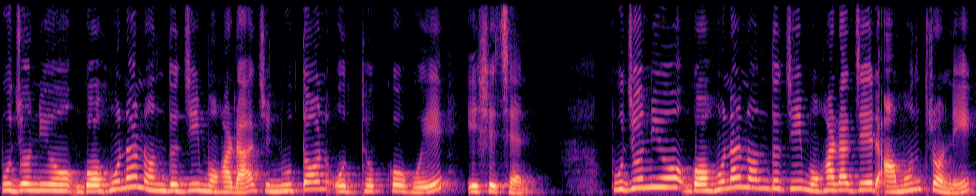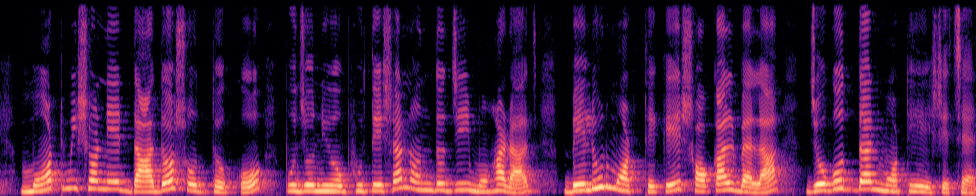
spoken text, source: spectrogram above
পূজনীয় গহনানন্দজি মহারাজ নূতন অধ্যক্ষ হয়ে এসেছেন। পূজনীয় গহনানন্দজি মহারাজের আমন্ত্রণে মঠ মিশনের দ্বাদশ অধ্যক্ষ পূজনীয় ভূতেশানন্দজি মহারাজ বেলুর মঠ থেকে সকালবেলা যোগোদ্যান মঠে এসেছেন।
